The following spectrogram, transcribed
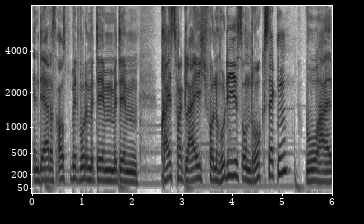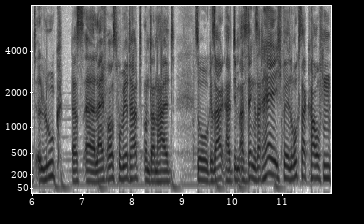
in der das ausprobiert wurde mit dem, mit dem Preisvergleich von Hoodies und Rucksäcken, wo halt Luke das äh, live ausprobiert hat und dann halt so gesagt, halt dem Assistenten gesagt, hey, ich will einen Rucksack kaufen.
